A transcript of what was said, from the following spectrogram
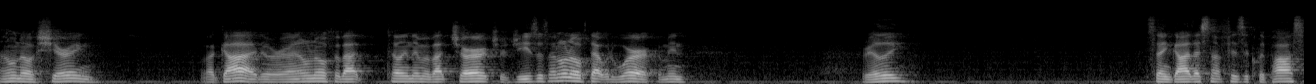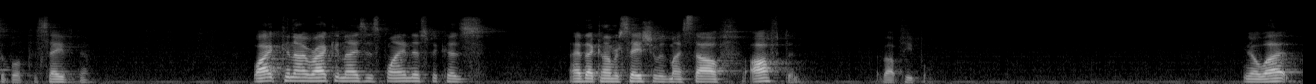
I don't know if sharing about God, or I don't know if about telling them about church or Jesus. I don't know if that would work. I mean, really? Saying, God, that's not physically possible to save them. Why can I recognize this blindness? Because I have that conversation with myself often about people. You know what?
